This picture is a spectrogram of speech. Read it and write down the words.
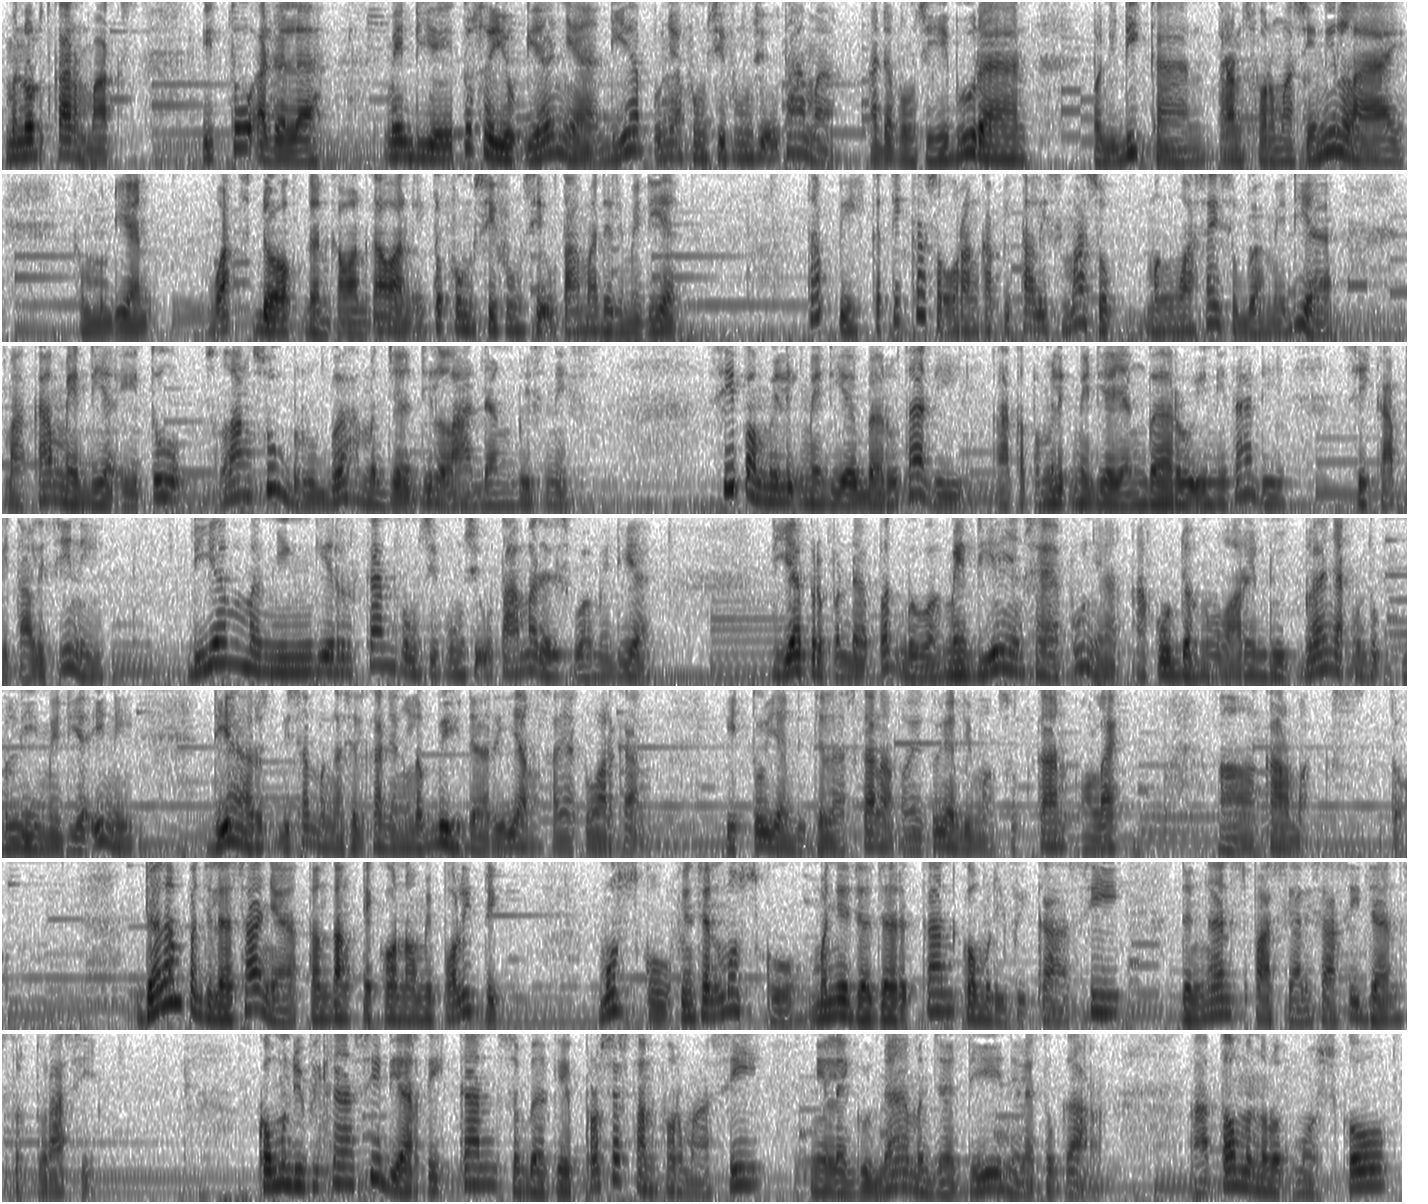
menurut Karl Marx itu adalah media itu seyogianya dia punya fungsi-fungsi utama. Ada fungsi hiburan, pendidikan, transformasi nilai, kemudian watchdog dan kawan-kawan itu fungsi-fungsi utama dari media. Tapi ketika seorang kapitalis masuk menguasai sebuah media, maka media itu langsung berubah menjadi ladang bisnis. Si pemilik media baru tadi, atau pemilik media yang baru ini tadi, si kapitalis ini, dia menyingkirkan fungsi-fungsi utama dari sebuah media. Dia berpendapat bahwa media yang saya punya, aku udah ngeluarin duit banyak untuk beli media ini, dia harus bisa menghasilkan yang lebih dari yang saya keluarkan. Itu yang dijelaskan atau itu yang dimaksudkan oleh uh, Karl Marx. Gitu. Dalam penjelasannya tentang ekonomi politik, Moskow, Vincent Moskow menyejajarkan komodifikasi dengan spasialisasi dan strukturasi. Komodifikasi diartikan sebagai proses transformasi nilai guna menjadi nilai tukar. Atau menurut Moskow,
